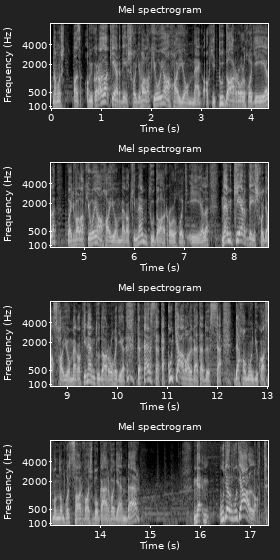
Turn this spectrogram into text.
Na most, az, amikor az a kérdés, hogy valaki olyan halljon meg, aki tud arról, hogy él, vagy valaki olyan halljon meg, aki nem tud arról, hogy él, nem kérdés, hogy az halljon meg, aki nem tud arról, hogy él. De persze, te kutyával veted össze. De ha mondjuk azt mondom, hogy szarvasbogár vagy ember, ugyanúgy állat,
